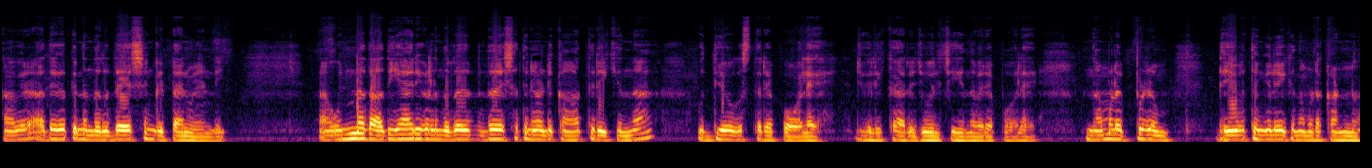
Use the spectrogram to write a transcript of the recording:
അവർ അദ്ദേഹത്തിന്റെ നിർദ്ദേശം കിട്ടാൻ വേണ്ടി. ഉന്നത അധികാരികൾ നിർദ്ദേശത്തിന് വേണ്ടി കാത്തിരിക്കുന്ന ഉദ്യോഗസ്ഥരെ പോലെ ജോലിക്കാർ ജോലി ചെയ്യുന്നവരെ പോലെ നമ്മളെപ്പോഴും ദൈവത്തെങ്കിലേക്ക് നമ്മുടെ കണ്ണ്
